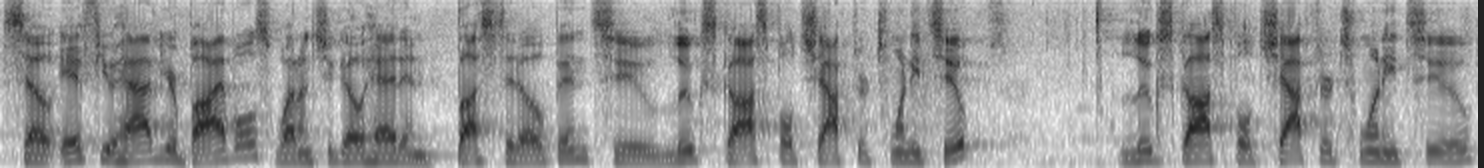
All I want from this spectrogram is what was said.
So, if you have your Bibles, why don't you go ahead and bust it open to Luke's Gospel, chapter 22. Luke's Gospel, chapter 22.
